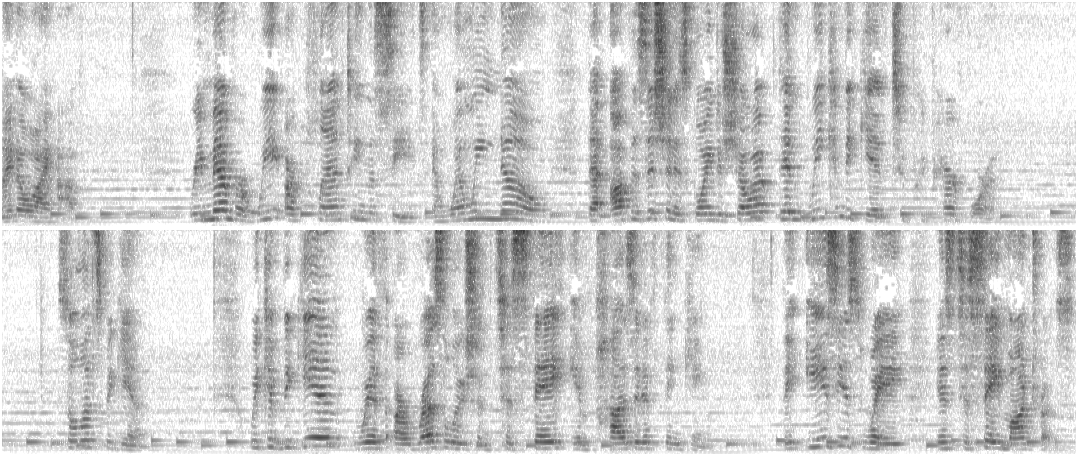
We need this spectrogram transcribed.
I know I have. Remember, we are planting the seeds, and when we know that opposition is going to show up, then we can begin to prepare for it. So let's begin. We can begin with our resolution to stay in positive thinking. The easiest way is to say mantras.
